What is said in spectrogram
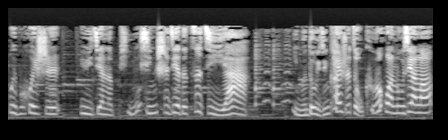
会不会是遇见了平行世界的自己呀？你们都已经开始走科幻路线了。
